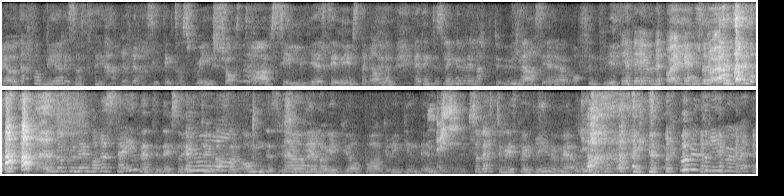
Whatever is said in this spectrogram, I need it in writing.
Eh, og Derfor blir det liksom Herregud, her sitter jeg og tar screenshot av Silje sin Instagram. Men jeg tenkte så lenge du har lagt det ut Ja. der, så er det offentlig. Ja, det er jo det. Og jeg er helt rød. Så da kunne jeg bare si det til deg, så vet du i hvert fall om det. Så det ikke blir noe jeg gjør bak ryggen din. Nei. Så vet du litt hva jeg driver med. og- Ja. Hva du driver med?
